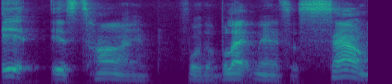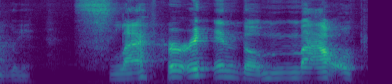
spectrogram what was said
it is time for the black man to soundly slap her in the mouth.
